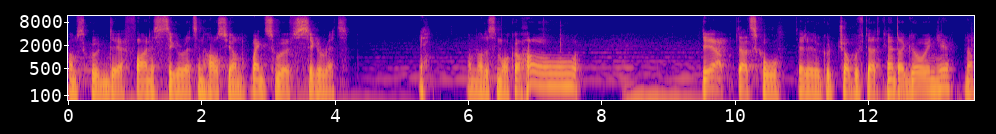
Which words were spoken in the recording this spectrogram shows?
I'm screwed there. Finest cigarettes in Halcyon. Wentworth cigarettes. Eh, I'm not a smoker. Oh! Yeah, that's cool. They did a good job with that. Can't I go in here? No.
